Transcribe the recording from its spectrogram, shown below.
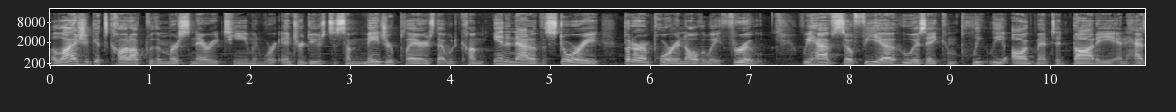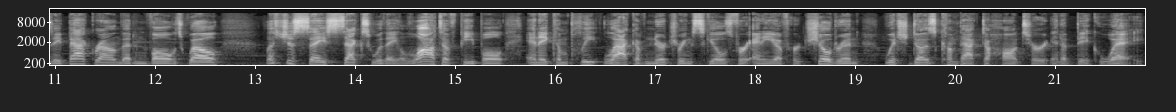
Elijah gets caught up with a mercenary team, and we're introduced to some major players that would come in and out of the story, but are important all the way through. We have Sophia, who is a completely augmented body and has a background that involves, well, let's just say sex with a lot of people and a complete lack of nurturing skills for any of her children, which does come back to haunt her in a big way.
